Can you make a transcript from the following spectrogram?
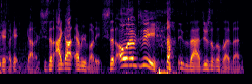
okay, okay. Got her. She said, I got everybody. She said, OMG. she's mad. She was so close to my bed.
